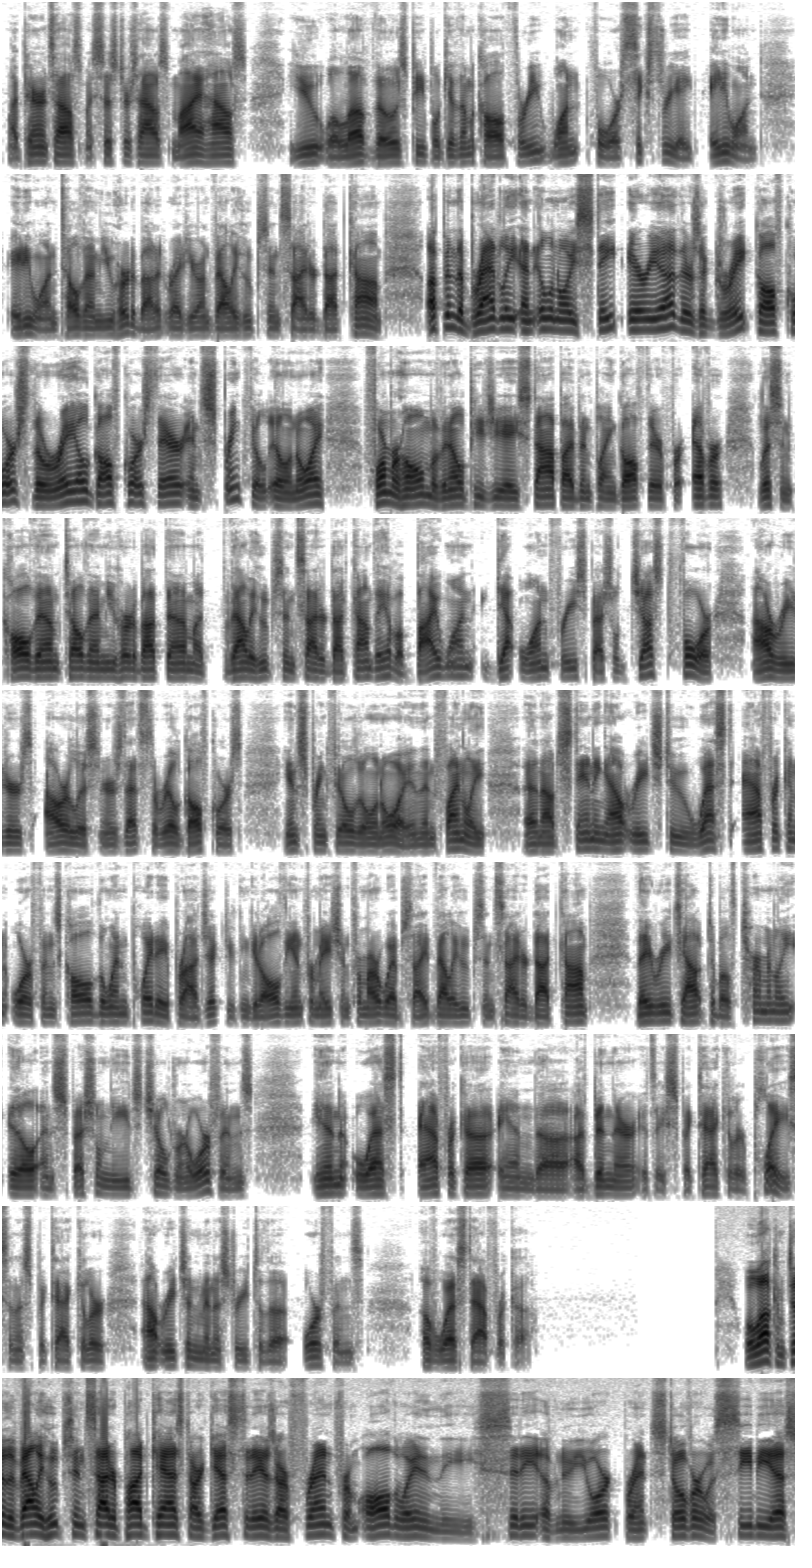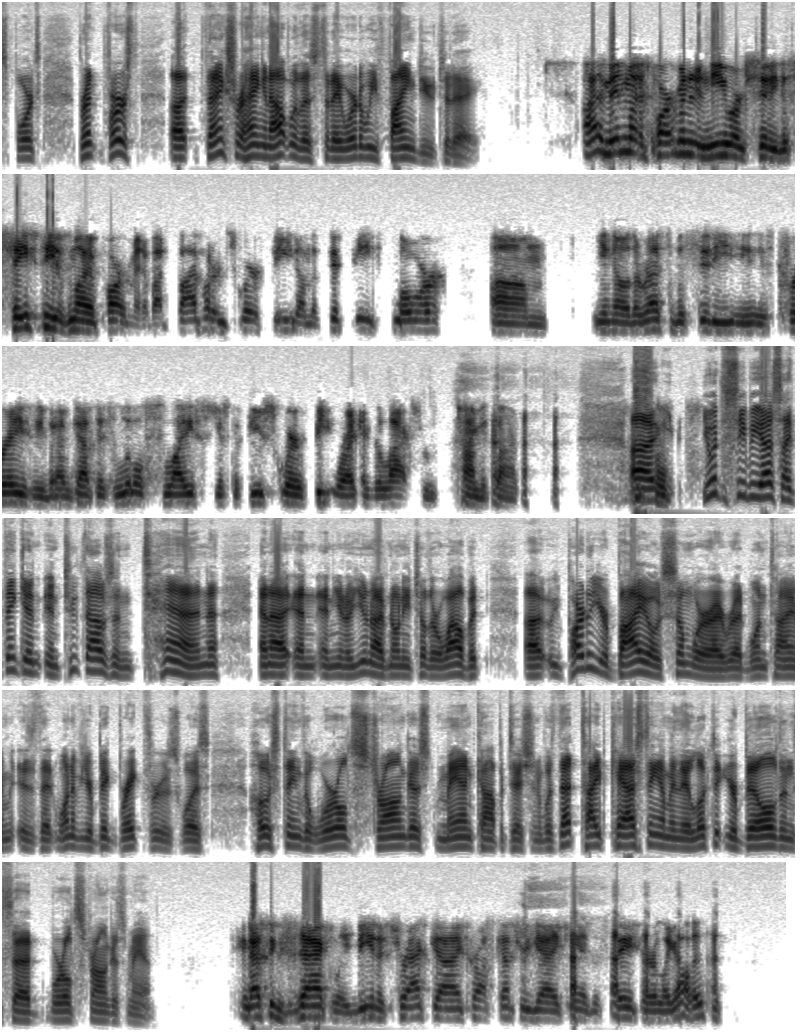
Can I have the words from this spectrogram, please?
my parents' house, my sister's house, my house. You will love those people. Give them a call, 314 638 8181. Tell them you heard about it right here on valleyhoopsinsider.com. Up in the Bradley and Illinois State area, there's a great golf course, the Rail Golf Course there in Springfield, Illinois former home of an LPGA stop. I've been playing golf there forever. Listen, call them, tell them you heard about them at valleyhoopsinsider.com. They have a buy one, get one free special just for our readers, our listeners. That's the Rail Golf Course in Springfield, Illinois. And then finally, an outstanding outreach to West African orphans called the Wenpwede Project. You can get all the information from our website, valleyhoopsinsider.com. They reach out to both terminally ill and special needs children, orphans in West Africa, and uh, I've been there. It's a spectacular place and a spectacular outreach and ministry to the orphans of West Africa. Well, welcome to the Valley Hoops Insider Podcast. Our guest today is our friend from all the way in the city of New York, Brent Stover with CBS Sports. Brent, first, uh, thanks for hanging out with us today. Where do we find you today? I'm in my apartment in New York City, the safety of my apartment, about 500 square feet on the 15th floor. Um, you know, the rest of the city is crazy, but I've got this little slice, just a few square feet where I can relax from time to time. uh, you went to CBS, I think, in, in 2010, and I and and you know, you and I have known each other a while, but uh, part of your bio somewhere I read one time is that one of your big breakthroughs was hosting the world's strongest man competition. Was that typecasting? I mean, they looked at your build and said, "World's strongest man." That's exactly being a track guy, cross country guy Kansas State. They're like, oh, this is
